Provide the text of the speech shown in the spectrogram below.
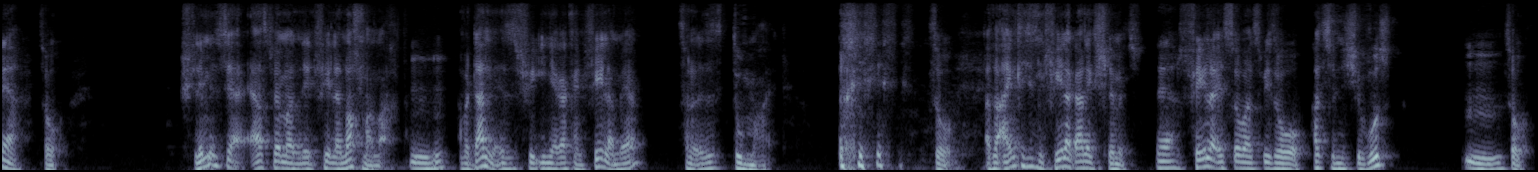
Ja. So. Schlimm ist ja erst, wenn man den Fehler nochmal macht. Mhm. Aber dann ist es für ihn ja gar kein Fehler mehr, sondern es ist Dummheit. so. Also eigentlich ist ein Fehler gar nichts Schlimmes. Ja. Fehler ist sowas wie so, hast du nicht gewusst, Mhm. So.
